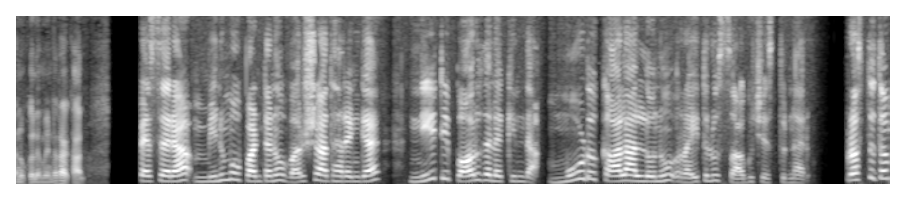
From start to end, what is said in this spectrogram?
అనుకూలమైన రకాలు. పెసర మినుము పంటను వర్షాధారంగా నీటి పారుదల కింద మూడు కాలాల్లోనూ రైతులు సాగు చేస్తున్నారు. ప్రస్తుతం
